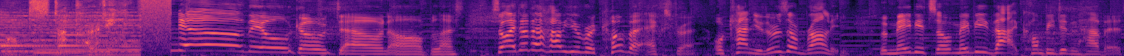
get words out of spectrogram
won't stop hurting. No, they all go down. Oh, bless. So I don't know how you recover extra, or can you? There is a rally, but maybe it's oh, maybe that compy didn't have it.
